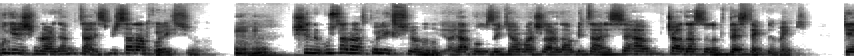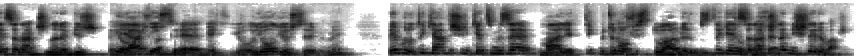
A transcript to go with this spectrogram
Bu girişimlerden bir tanesi bir sanat koleksiyonu. Hı hı. Şimdi bu sanat koleksiyonunun yapmamızdaki amaçlardan bir tanesi hem çağdaş sanatı desteklemek, genç sanatçılara bir Yol yer gösterebilmek, yol, yol gösterebilmek ve bunu da kendi şirketimize mal ettik. Bütün ofis duvarlarımızda genç Çok sanatçıların işleri var.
